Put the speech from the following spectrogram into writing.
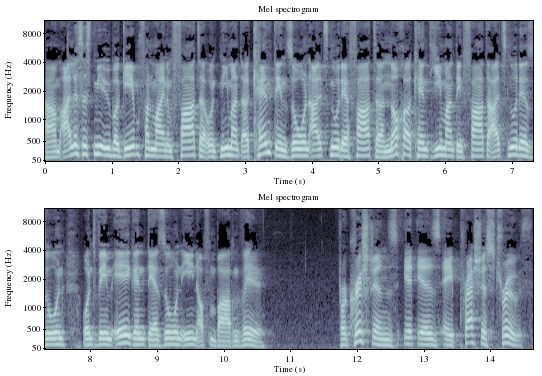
ähm, um, alles ist mir übergeben von meinem Vater und niemand erkennt den Sohn als nur der Vater, noch erkennt jemand den Vater als nur der Sohn und wem irgend der Sohn ihn offenbaren will. For Christians, it is a precious truth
